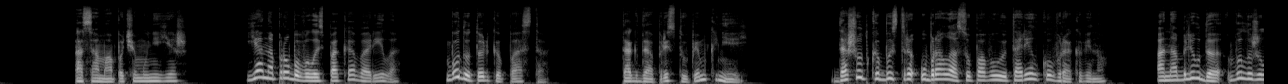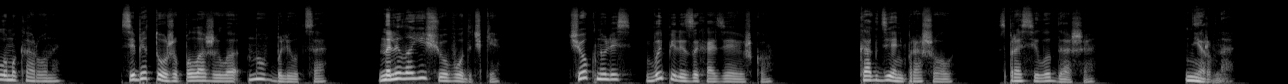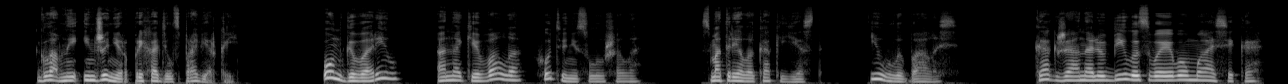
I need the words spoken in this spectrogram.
«А сама почему не ешь?» «Я напробовалась, пока варила. Буду только пасту». «Тогда приступим к ней». Дашутка быстро убрала суповую тарелку в раковину, а на блюдо выложила макароны. Себе тоже положила, но в блюдце. Налила еще водочки. Чокнулись, выпили за хозяюшку. «Как день прошел? спросила Даша. Нервно. Главный инженер приходил с проверкой. Он говорил, она кивала, хоть и не слушала. Смотрела, как ест, и улыбалась. Как же она любила своего Масика.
